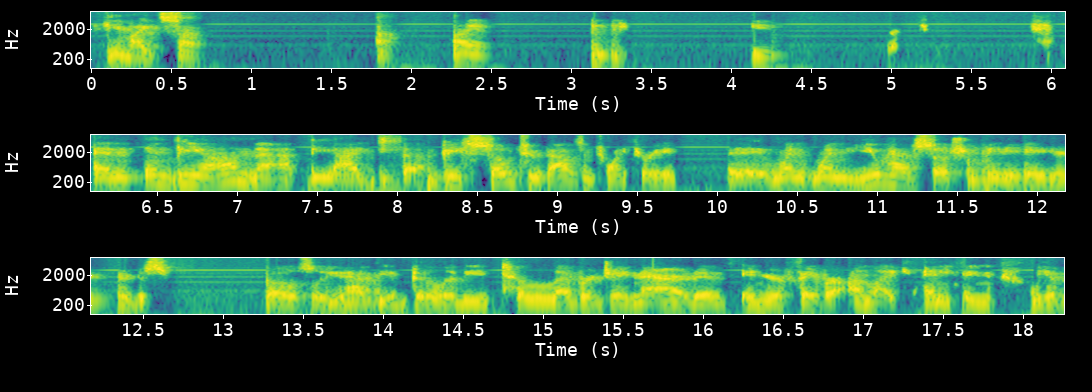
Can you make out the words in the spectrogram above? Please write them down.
He might sign. And and beyond that, the idea be so 2023 eh, when when you have social media at your, your disposal, you have the ability to leverage a narrative in your favor, unlike anything we have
